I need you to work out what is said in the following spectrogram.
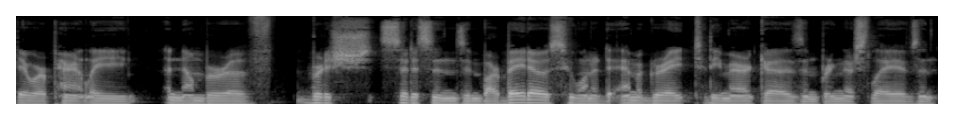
there were apparently a number of British citizens in Barbados who wanted to emigrate to the Americas and bring their slaves. And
